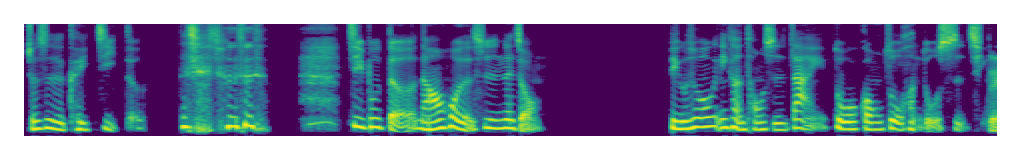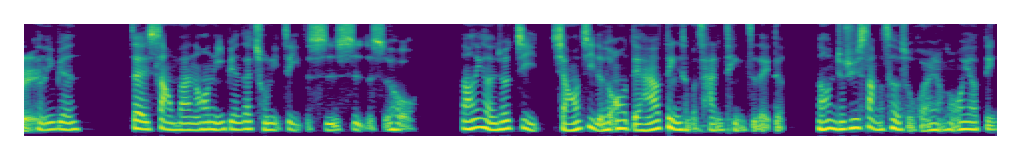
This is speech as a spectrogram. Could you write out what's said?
就是可以记得，但是就是 记不得，然后或者是那种，比如说你可能同时在多工作很多事情，对，可能一边。在上班，然后你一边在处理自己的私事的时候，然后你可能就记想要记得说哦，等下要订什么餐厅之类的，然后你就去上个厕所，回来想说哦要订，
